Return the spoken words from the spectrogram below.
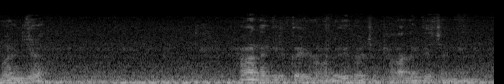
먼저 파가 넘길 거예요. 여기도 좀 파가 넘겼잖아요.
